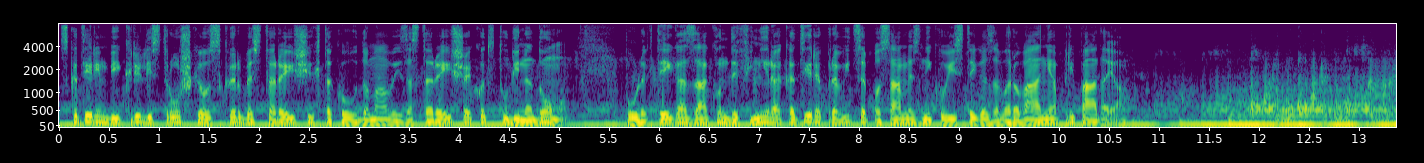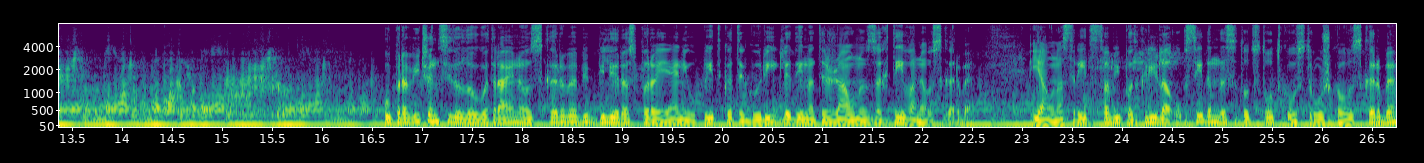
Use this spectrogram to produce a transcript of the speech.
s katerim bi krili stroške oskrbe starejših tako v domovih za starejše kot tudi na domu. Poleg tega zakon definira, katere pravice posamezniku iz tega zavarovanja pripadajo. Upravičenci do dolgotrajne oskrbe bi bili razporejeni v pet kategorij glede na težavnost zahtevane oskrbe. Javna sredstva bi podkrila 70 odstotkov stroškov oskrbe,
